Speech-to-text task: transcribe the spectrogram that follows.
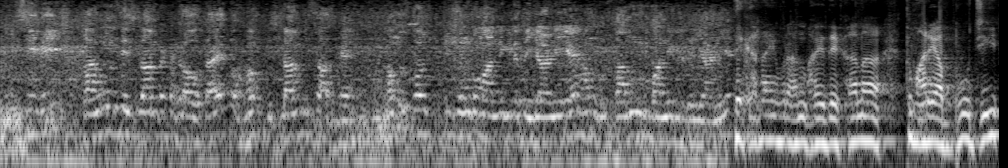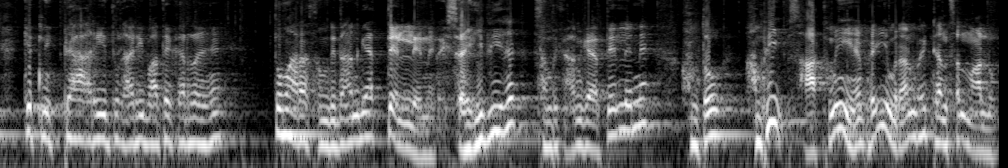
किसी भी कानून से इस्लाम का टकराव होता है तो हम इस्लाम के साथ हैं। हम उस कॉन्स्टिट्यूशन को मानने के लिए तैयार नहीं है, हम उस कानून को मानने के लिए तैयार नहीं है। देखा ना इमरान भाई, देखा ना, तुम्हारे अब्बू जी कितनी प्यारी दुलारी बातें कर रहे हैं। तुम्हारा संविधान गया, तेल लेने। सही भी है, संविधान गया, तेल लेने। हम तो हम भी साथ में ही हैं भाई, इमरान भाई, टेंशन मान लो।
